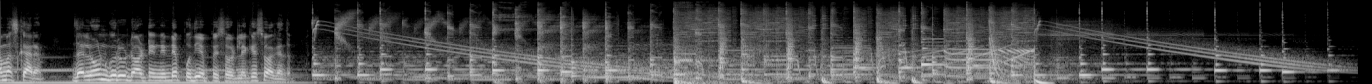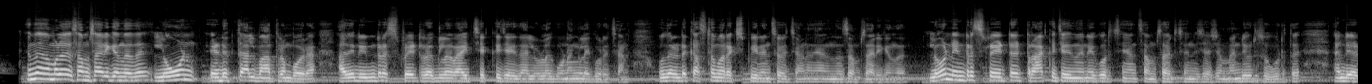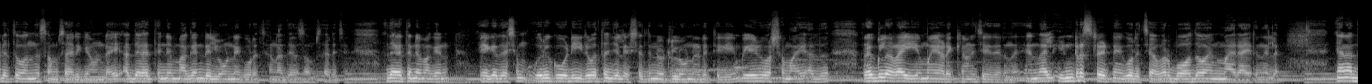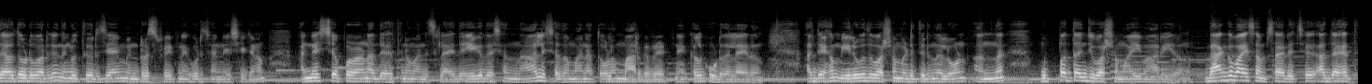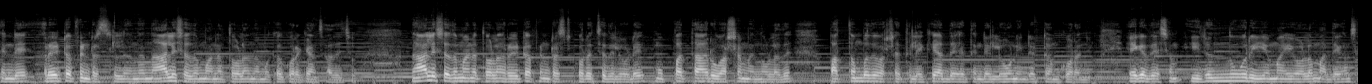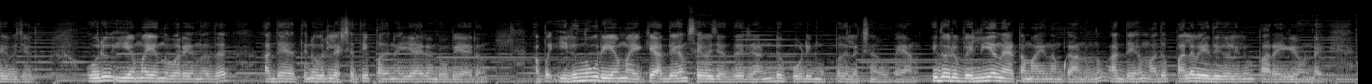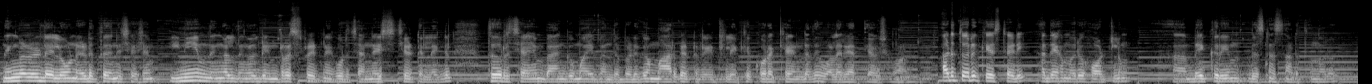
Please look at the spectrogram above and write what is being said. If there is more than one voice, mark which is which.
Speaker 1: നമസ്കാരം. The loan Guru dot ഇന്നിന്റെ പുതിയ എപ്പിസോഡിലേക്ക് സ്വാഗതം. ഇന്ന് നമ്മൾ സംസാരിക്കുന്നത് ലോൺ എടുത്താൽ മാത്രം പോരാ. അതിന്റെ ഇൻട്രസ്റ്റ് റേറ്റ് റെഗുലറായി ചെക്ക് ചെയ്താലുള്ള ഗുണങ്ങളെക്കുറിച്ചാണ്. ഒന്ന് രണ്ട് കസ്റ്റമർ എക്സ്പീരിയൻസ് വെച്ചാണ് ഞാൻ ഇന്ന് സംസാരിക്കുന്നത്. ലോൺ ഇൻട്രസ്റ്റ് റേറ്റ് ട്രാക്ക് ചെയ്യുന്നതിനെക്കുറിച്ച് ഞാൻ സംസാരിച്ചതിന് ശേഷം എന്റെ ഒരു സുഹൃത്ത് എന്റെ അടുത്ത് വന്ന് സംസാരിക്കുകയുണ്ടായി. അദ്ദേഹത്തിന്റെ മകന്റെ ലോണിനെ കുറിച്ചാണ് അദ്ദേഹം സംസാരിച്ചത്. അദ്ദേഹത്തിന്റെ മകൻ ഏകദേശം ഒരു കോടി ഇരുപത്തഞ്ച് ലക്ഷത്തിന്റെ ഒരു ലോൺ എടുക്കുകയും ഏഴ് വർഷമായി അത് റെഗുലറായി ഇ എം ഐ അടയ്ക്കുകയാണ് ചെയ്തിരുന്നത്. എന്നാൽ ഇൻട്രസ്റ്റ് റേറ്റിനെ കുറിച്ച് അവർ ബോധവാന്മാരായിരുന്നില്ല. ഞാൻ അദ്ദേഹത്തോട് പറഞ്ഞു നിങ്ങൾ തീർച്ചയായും ഇൻട്രസ്റ്റ് റേറ്റിനെ കുറിച്ച് അന്വേഷിക്കണം. അന്വേഷിച്ചപ്പോഴാണ് അദ്ദേഹത്തിന് മനസ്സിലായത് ഏകദേശം നാല് ശതമാനത്തോളം മാർക്കറ്റ് റേറ്റിനേക്കാൾ കൂടുതലായിരുന്നു. അദ്ദേഹം ഇരുപത് വർഷം എടുത്തിരുന്ന ലോൺ അന്ന് മുപ്പത്തഞ്ച് വർഷമായി മാറിയിരുന്നു. ബാങ്കുമായി സംസാരിച്ച് അദ്ദേഹത്തിന്റെ റേറ്റ് ഓഫ് ഇൻട്രസ്റ്റിൽ നിന്ന് നാല് ശതമാനത്തോളം നമുക്ക് കുറയ്ക്കാൻ സാധിച്ചു. നാല് ശതമാനത്തോളം റേറ്റ് ഓഫ് ഇൻട്രസ്റ്റ് കുറച്ചതിലൂടെ മുപ്പത്താറ് വർഷം എന്നുള്ളത് പത്തൊമ്പത് വർഷത്തിലേക്ക് അദ്ദേഹത്തിന്റെ ലോണിന്റെ ടേം കുറഞ്ഞു. ഏകദേശം ഇരുന്നൂറ് ഇ എം ഐയോളം അദ്ദേഹം സേവ് ചെയ്തു. ഒരു ഇ എം ഐ എന്ന് പറയുന്നത് അദ്ദേഹത്തിന് ഒരു ലക്ഷത്തി പതിനയ്യായിരം രൂപയായിരുന്നു. അപ്പോൾ ഇരുന്നൂറ് ഇ എം ഐക്ക് അദ്ദേഹം സേവ് ചെയ്തത് രണ്ട് കോടി മുപ്പത് ലക്ഷം രൂപയാണ്. ഇതൊരു വലിയ നേട്ടമായി നാം കാണുന്നു. അദ്ദേഹം അത് പല വേദികളിലും പറയുകയുണ്ടായി. നിങ്ങളുടെ ലോൺ എടുത്തതിന് ശേഷം ഇനിയും നിങ്ങൾ നിങ്ങളുടെ ഇൻട്രസ്റ്റ് റേറ്റിനെ കുറിച്ച് അന്വേഷിച്ചിട്ടില്ലെങ്കിൽ തീർച്ചയായും ബാങ്കുമായി ബന്ധപ്പെടുക മാർക്കറ്റ് റേറ്റിലേക്ക് കുറയ്ക്കേണ്ടത് വളരെ അത്യാവശ്യമാണ്. അടുത്തൊരു കേസ് സ്റ്റഡി അദ്ദേഹം ഒരു ഹോട്ടലും ബേക്കറിയും ബിസിനസ് നടത്തുന്ന ഒരു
